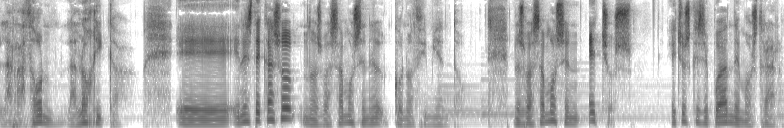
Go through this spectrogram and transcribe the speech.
la razón, la lógica. Eh, en este caso nos basamos en el conocimiento. Nos basamos en hechos, hechos que se puedan demostrar.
